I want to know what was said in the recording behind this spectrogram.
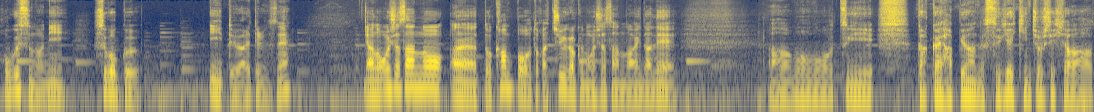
ほぐすのにすごくいいと言われてるんですね。あのお医者さんの、えー、と漢方とか中学のお医者さんの間であのもうもう次学会発表なんですげえ緊張してきたわ。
